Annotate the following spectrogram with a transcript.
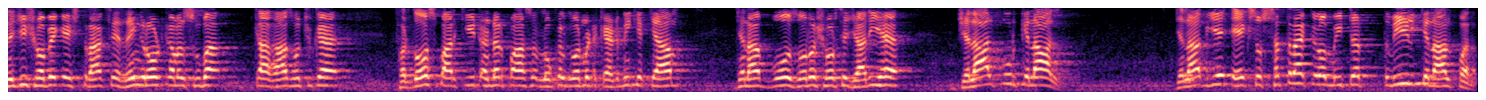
निजी शोबे के इश्तराक से रिंग रोड का मनसूबा का आगाज़ हो चुका है। फरदोस मार्किट अंडर पास और लोकल गवर्नमेंट अकेडमी के क्याम जनाब वो ज़ोरों शोर से जारी है। जलालपुर केनाल, जनाब ये 117 किलोमीटर तवील केनाल पर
